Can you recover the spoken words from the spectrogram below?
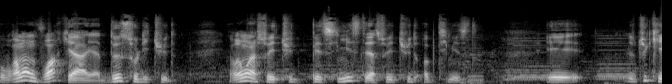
faut vraiment voir qu'il y, a deux solitudes. Il y a vraiment la solitude pessimiste et la solitude optimiste. Et le truc qui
